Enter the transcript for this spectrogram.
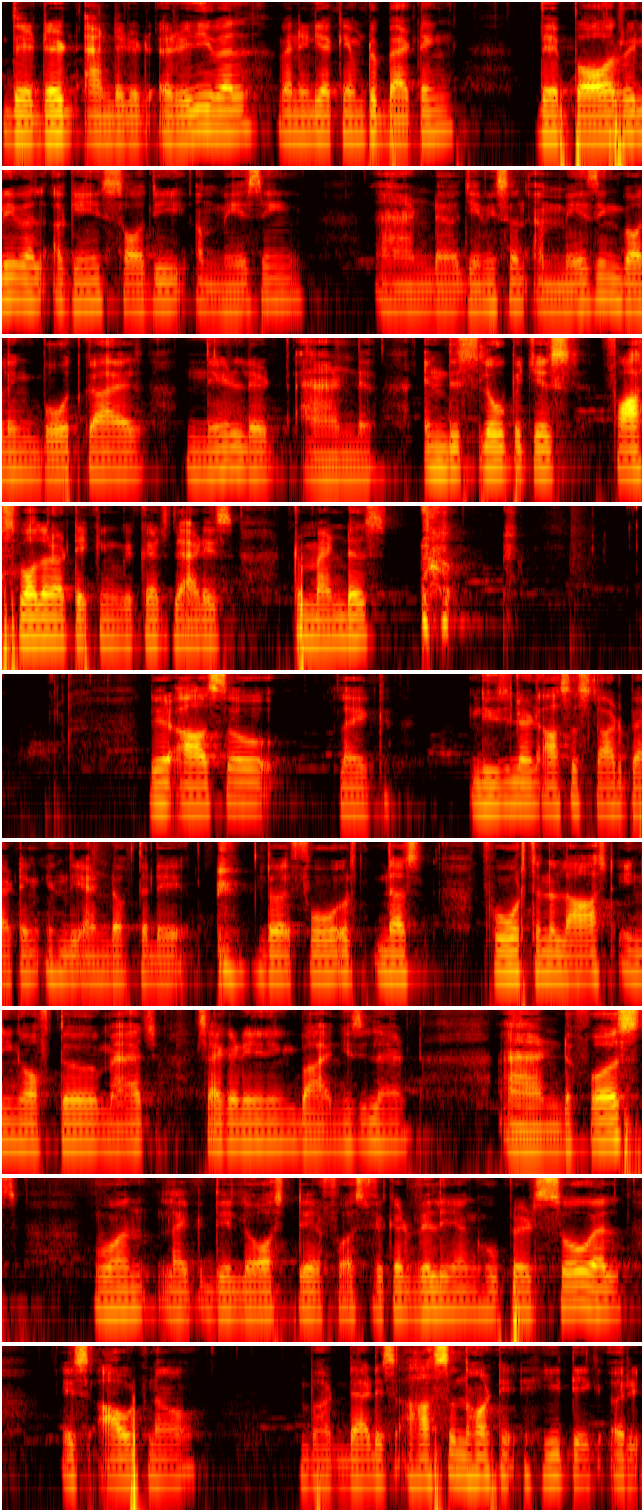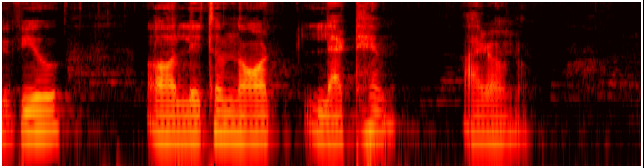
they did and they did really well when India came to batting they ball really well against Southee, amazing, and uh, Jamieson, amazing bowling. Both guys nailed it, and in these slow pitches, fast bowler are taking wickets. That is tremendous. They're also like New Zealand also start batting in the end of the day. the fourth, the fourth and the last inning of the match, second inning by New Zealand, and the first one like they lost their first wicket. Will Young, who played so well, is out now. But that is also not he take a review or Latham not let him. I don't know.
